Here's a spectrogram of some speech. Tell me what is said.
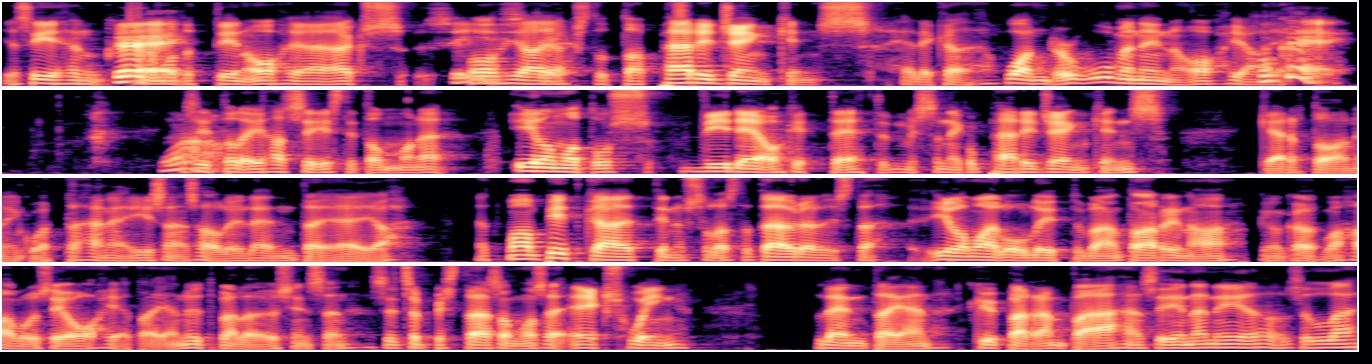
Ja siihen Okei. ilmoitettiin ohjaajaksi, ohjaajaksi tota Patty Jenkins, eli Wonder Womanin ohjaaja. Okay. Wow. Ja sitten oli ihan siisti tommonen ilmoitusvideokin tehty, missä niinku Patty Jenkins kertoo, niinku, että hänen isänsä oli lentäjä. Ja... Et mä oon pitkään etsinyt sellaista täydellistä ilmailuun liittyvää tarinaa, jonka mä haluaisin ohjata, ja nyt mä löysin sen. Sitten se pistää semmoisen X-Wing lentäjän kypärän päähän siinä, niin on sillä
